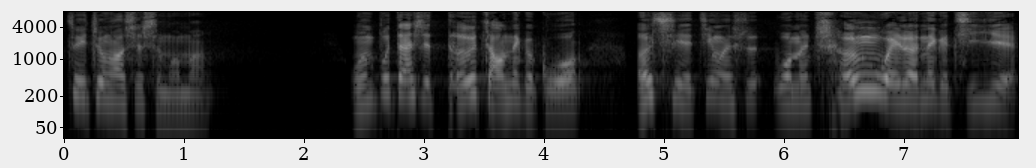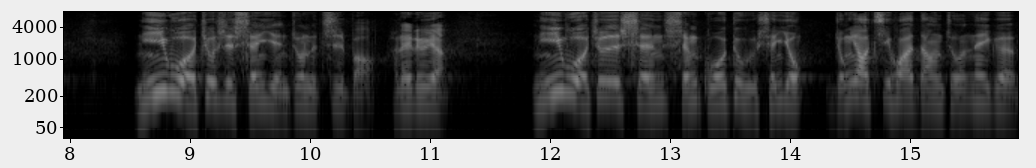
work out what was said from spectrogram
最重要是什么吗？我们不单是得着那个国，而且经文是我们成为了那个基业。你我就是神眼中的至宝，哈利路亚！你我就是神神国度神荣荣耀计划当中那个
